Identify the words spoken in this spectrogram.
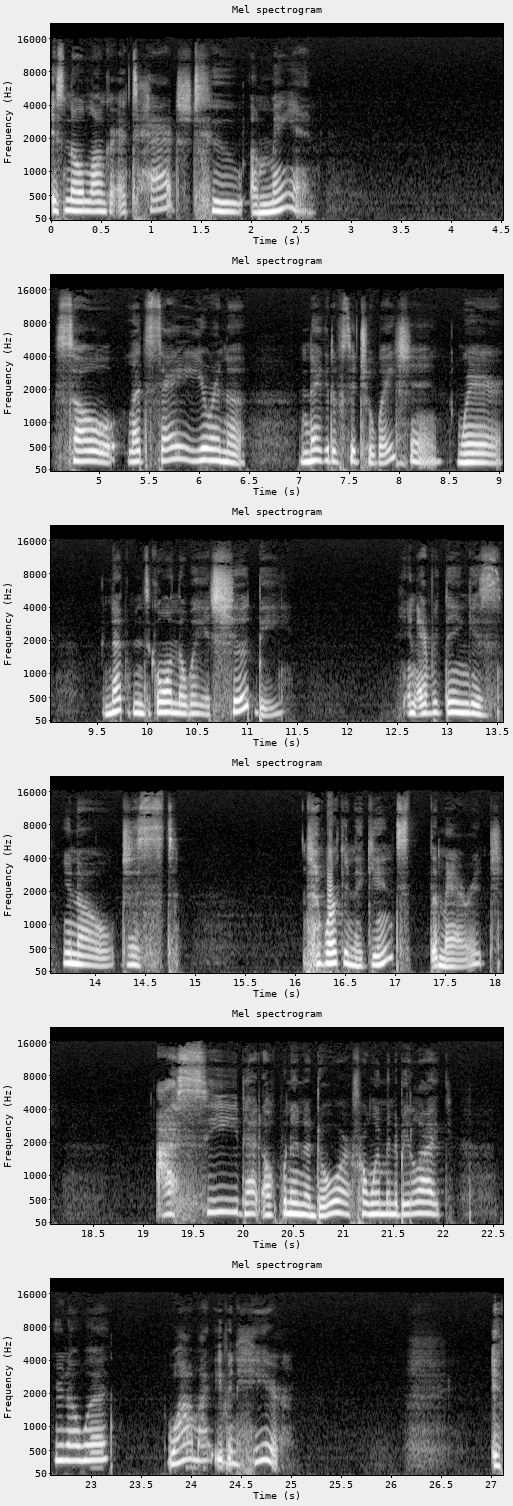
it's no longer attached to a man. So let's say you're in a negative situation where nothing's going the way it should be, and everything is, you know, just working against the marriage. I see that opening a door for women to be like, you know what? Why am I even here? If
